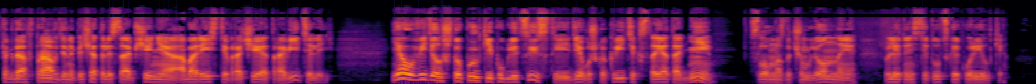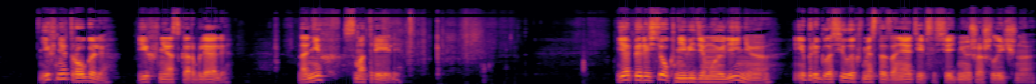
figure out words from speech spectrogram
Когда в «Правде» напечатали сообщение об аресте врачей-отравителей, я увидел, что пылкий публицист и девушка-критик стоят одни, словно зачумленные, в литинститутской курилке. Их не трогали, их не оскорбляли. На них смотрели. Я пересек невидимую линию и пригласил их вместо занятий в соседнюю шашлычную.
